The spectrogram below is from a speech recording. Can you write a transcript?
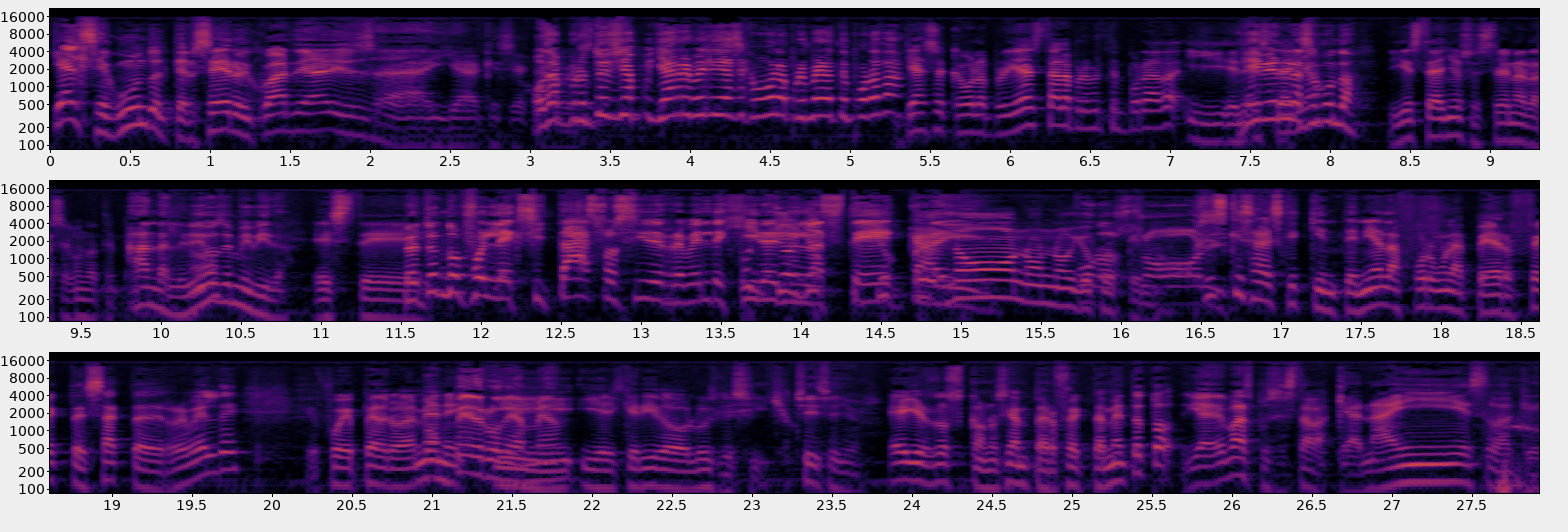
Ya el segundo, el tercero, el cuarto, ya dices, ay, ya que se O sea, pero esto". entonces ya, ya Rebelde ya se acabó la primera temporada. Ya se acabó la primera, ya está la primera temporada y en Y ahí este viene la año- segunda. Y este año se estrena la segunda temporada. Ándale, ¿no? Dios de mi vida. Este... Pero entonces no fue el exitazo así de Rebelde Pues gira yo- en yo- la yo Azteca creo- y... No, no, no, yo creo que no. Pues es que sabes que quien tenía la fórmula perfecta, exacta de Rebelde eh, fue Pedro Damián, Don Pedro y, Damián. y el querido Luis Lisillo. Sí, señor. Ellos dos conocían perfectamente todo. Y además, pues estaba que Anaí, estaba que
